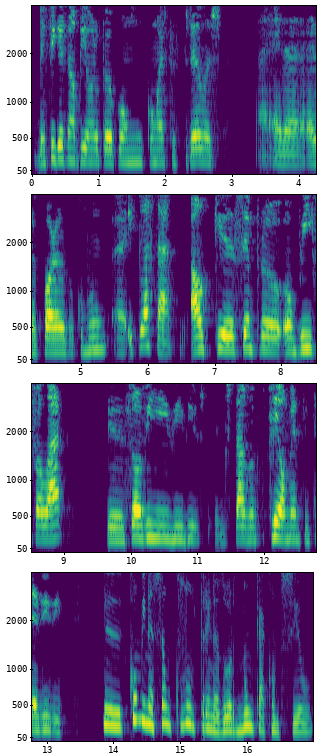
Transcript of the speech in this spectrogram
Benfica campeão europeu com, com estas estrelas uh, era, era fora do comum uh, e que lá está. Algo que sempre ouvi falar, só vi em vídeos, gostava realmente de ter vivido. combinação clube-treinador nunca aconteceu,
